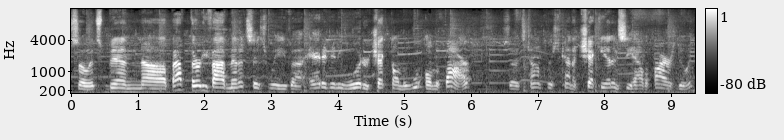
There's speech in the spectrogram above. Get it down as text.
So it's been uh, about 35 minutes since we've uh, added any wood or checked on the on the fire. So it's time for us to kind of check in and see how the fire is doing.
